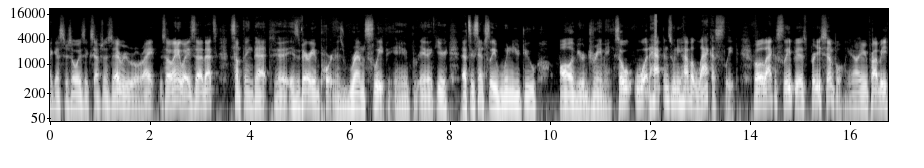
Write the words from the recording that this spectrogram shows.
I, guess there's always exceptions to every rule, right? So, anyways, uh, that's something that uh, is very important: is REM sleep. You, that's essentially when you do all of your dreaming. So what happens when you have a lack of sleep? Well, a lack of sleep is pretty simple. You know, you probably,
